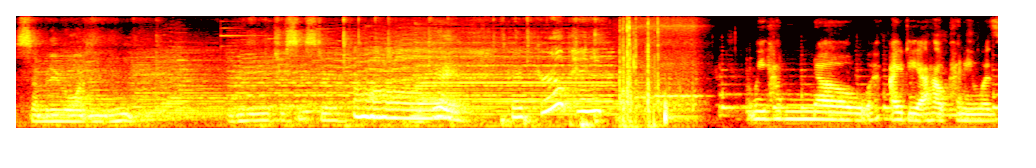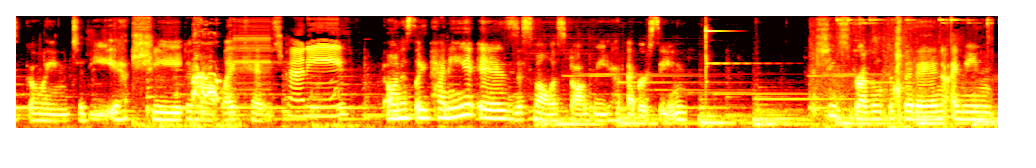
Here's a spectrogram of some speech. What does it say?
Somebody will want you to meet. You're gonna meet your sister. Oh, Okay. good girl, Penny. We had no idea how Penny was going to be. She did not like kids. Penny. Honestly, Penny is the smallest dog we have ever seen. She struggled to fit in. I mean,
